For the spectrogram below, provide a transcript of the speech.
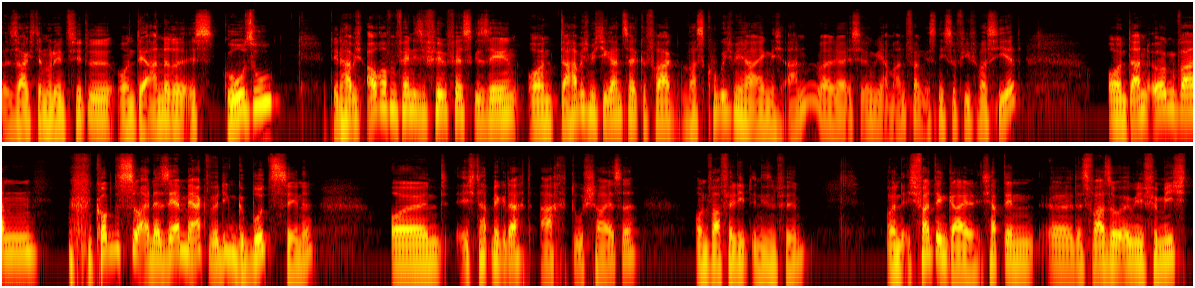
sage ich da nur den Titel. Und der andere ist Gozu. Den habe ich auch auf dem Fantasy Filmfest gesehen und da habe ich mich die ganze Zeit gefragt, was gucke ich mir hier eigentlich an? Weil da ist irgendwie am Anfang ist nicht so viel passiert. Und dann irgendwann kommt es zu einer sehr merkwürdigen Geburtsszene. Und ich habe mir gedacht, ach du Scheiße, und war verliebt in diesen Film. Und ich fand den geil. Ich habe den, äh, das war so irgendwie für mich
